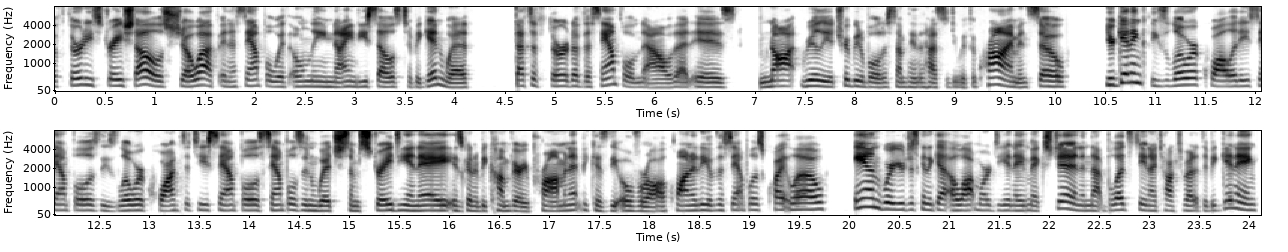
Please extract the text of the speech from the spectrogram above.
If 30 stray cells show up in a sample with only 90 cells to begin with, that's a third of the sample now that is not really attributable to something that has to do with the crime. And so you're getting these lower quality samples, these lower quantity samples, samples in which some stray DNA is going to become very prominent because the overall quantity of the sample is quite low, and where you're just going to get a lot more DNA mixed in. And that blood stain I talked about at the beginning,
